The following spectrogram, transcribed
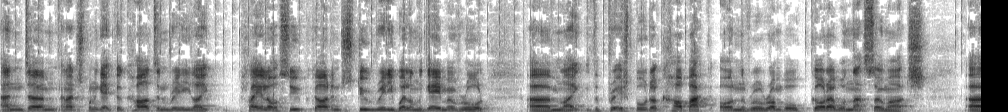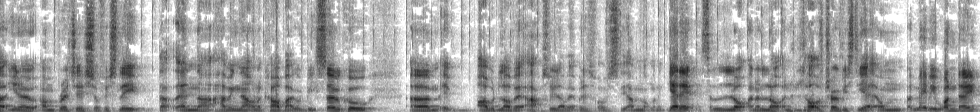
and um, and I just want to get good cards and really like play a lot of Supercard and just do really well on the game overall. Um, like the British Bulldog car back on the Royal Rumble. God, I want that so much. Uh, you know, I'm British, obviously, that and that having that on a car bag would be so cool. Um, it, I would love it, absolutely love it, but obviously I'm not going to get it. It's a lot and a lot and a lot of trophies to get on, maybe one day.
